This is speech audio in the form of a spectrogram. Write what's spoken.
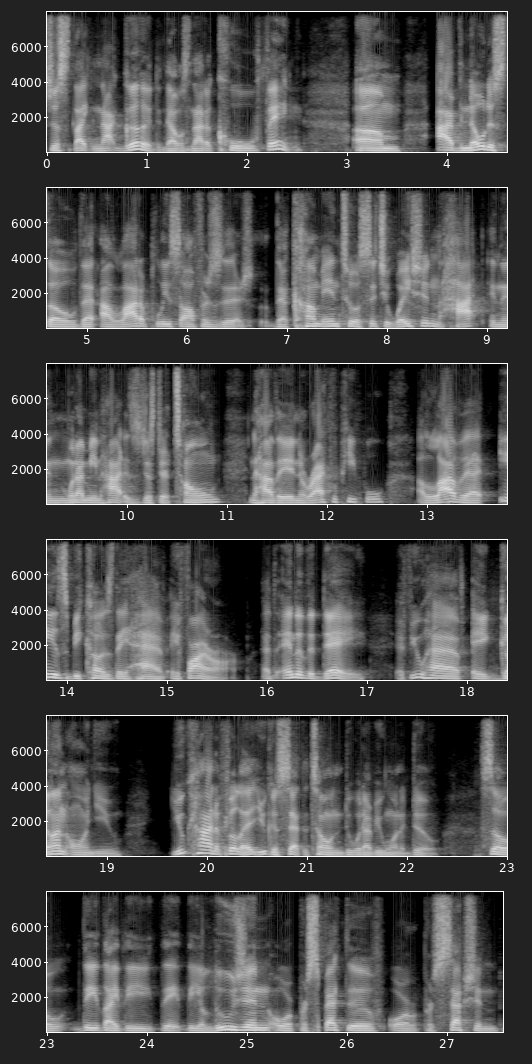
just like not good. That was not a cool thing. Um, I've noticed though that a lot of police officers that, come into a situation hot, and then when I mean hot is just their tone and how they interact with people. A lot of that is because they have a firearm. At the end of the day, if you have a gun on you, you kind of feel that you can set the tone and do whatever you want to do. So the like the the the illusion or perspective or perception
